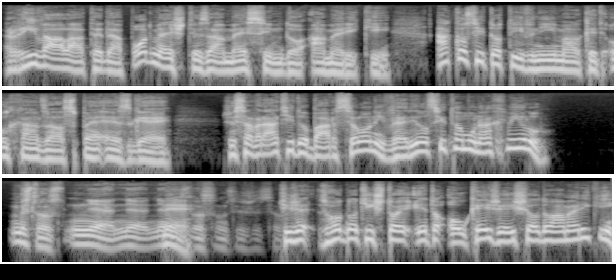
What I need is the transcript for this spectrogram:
rivála, teda poďme ešte za Messim do Ameriky. Ako si to ty vnímal, keď odchádzal z PSG? Že sa vráti do Barcelony? Veril si tomu na chvíľu? Myslel som, nie, nie, nemyslel som si, že sa... Čiže zhodnotíš to, je to OK, že išiel do Ameriky?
